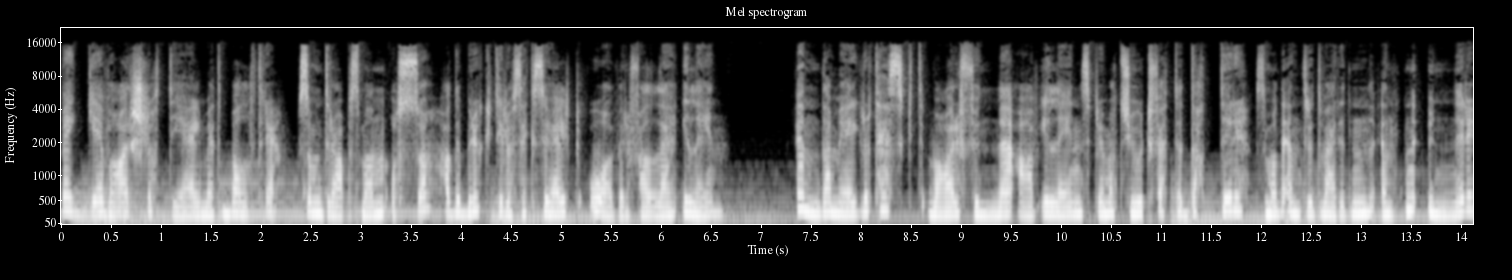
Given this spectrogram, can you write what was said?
Begge var slått i hjel med et balltre, som drapsmannen også hadde brukt til å seksuelt overfalle Elaine. Enda mer groteskt var funnet av Elaines prematurt fødte datter, som hadde entret verden enten under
